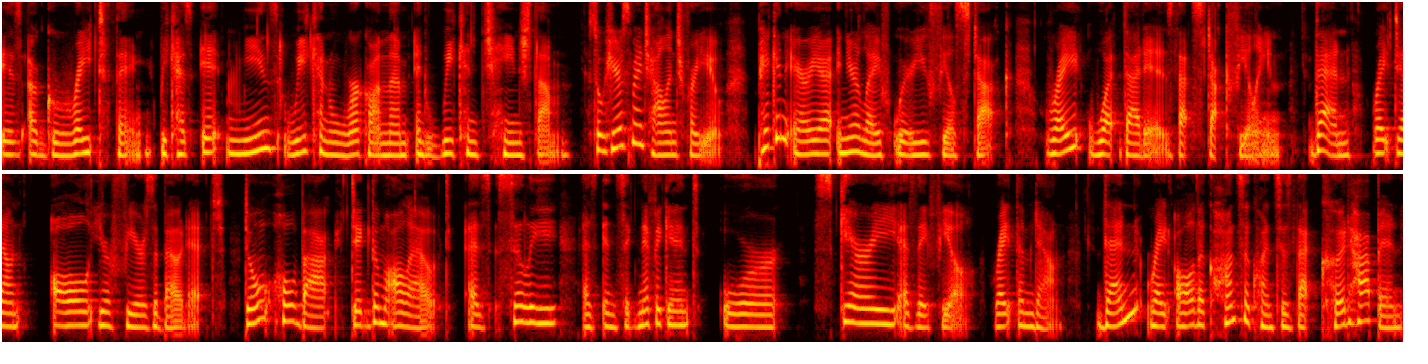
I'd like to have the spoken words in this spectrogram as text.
is a great thing because it means we can work on them and we can change them. So here's my challenge for you. Pick an area in your life where you feel stuck. Write what that is, that stuck feeling. Then write down all your fears about it. Don't hold back, dig them all out, as silly, as insignificant, or scary as they feel. Write them down. Then write all the consequences that could happen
